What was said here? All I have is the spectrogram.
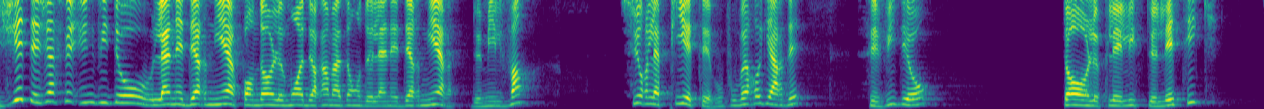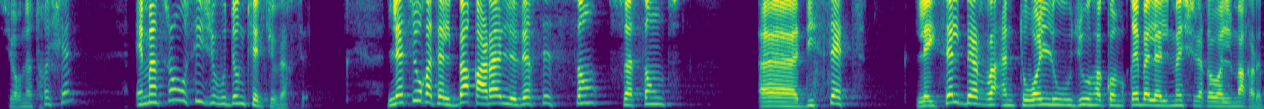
J'ai déjà fait une vidéo l'année dernière, pendant le mois de Ramadan de l'année dernière, 2020, sur la piété. Vous pouvez regarder ces vidéos dans le playlist de l'éthique sur notre chaîne. Et maintenant aussi, je vous donne quelques versets. La sourate al-Baqarah, le verset 177. ليس البر أن تولوا وجوهكم قبل المشرق والمغرب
